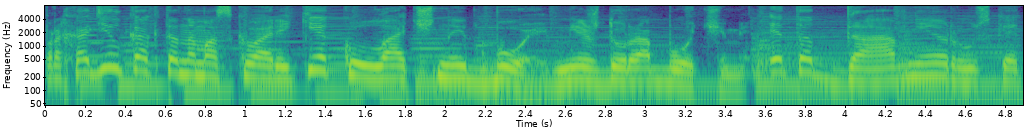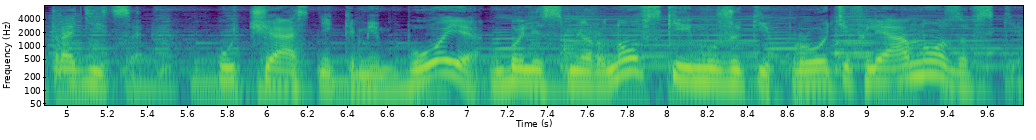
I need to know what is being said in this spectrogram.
Проходил как-то на Москва-реке кулачный бой между рабочими. Это давняя русская традиция. Участниками боя были смирновские мужики против леонозовских.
